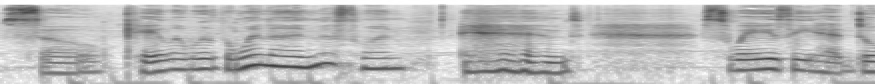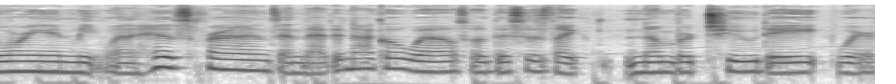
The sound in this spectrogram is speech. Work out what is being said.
So Kayla was the winner in this one, and Swayze had Dorian meet one of his friends, and that did not go well. So this is like number two date where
